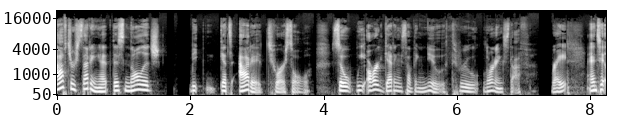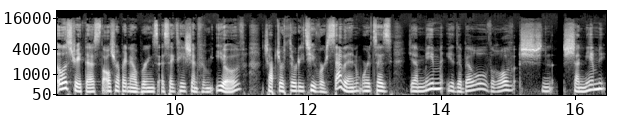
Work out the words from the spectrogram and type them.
After studying it, this knowledge be- gets added to our soul. So we are getting something new through learning stuff, right? And to illustrate this, the Alter right now brings a citation from Iyov, chapter 32, verse 7, where it says, Yamim yedaberu v'rov shanim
